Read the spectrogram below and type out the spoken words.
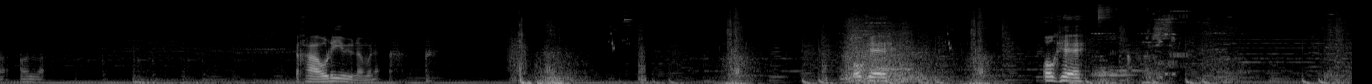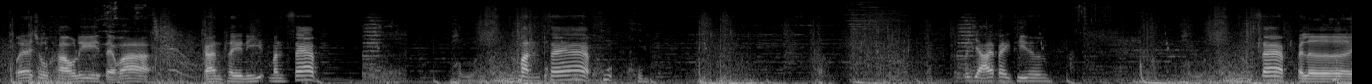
ละเอาละอละแต่คารีบอยู่นะมันเนี่ยโอเค โอเคไม่ได้โชว์คาวรี่ แต่ว่าการเพลย์นี้มันแซบ มันแซบควบคุมก็ย้ายไปอีกทีนึง แซบไปเลย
